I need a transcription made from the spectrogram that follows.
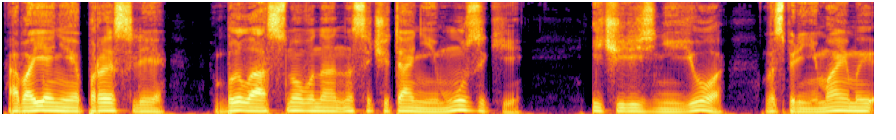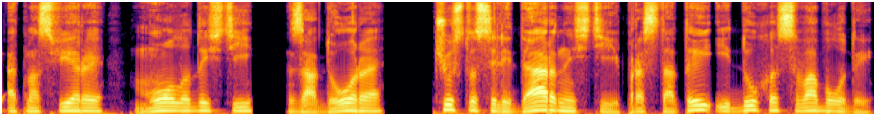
Обаяние Пресли было основано на сочетании музыки и через нее воспринимаемой атмосферы молодости, задора, чувства солидарности, простоты и духа свободы.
